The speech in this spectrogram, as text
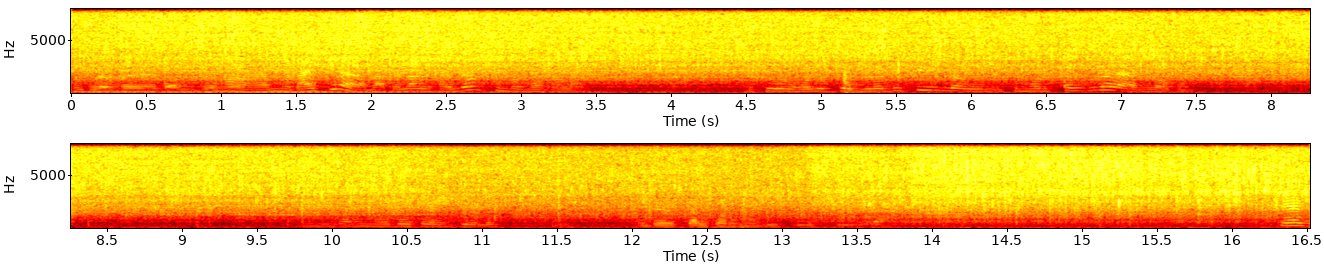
শুধু এমনি বাঁচবে না হ্যাঁ এমনি বাইকিয়া ভাতের লাগে খাইলেও সুন্দর মজা লাগে। একটু হলুদ তো গুঁড়ো দিচ্ছি মরিচের গুঁড়ো আর লবণ। পেঁয়াজ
